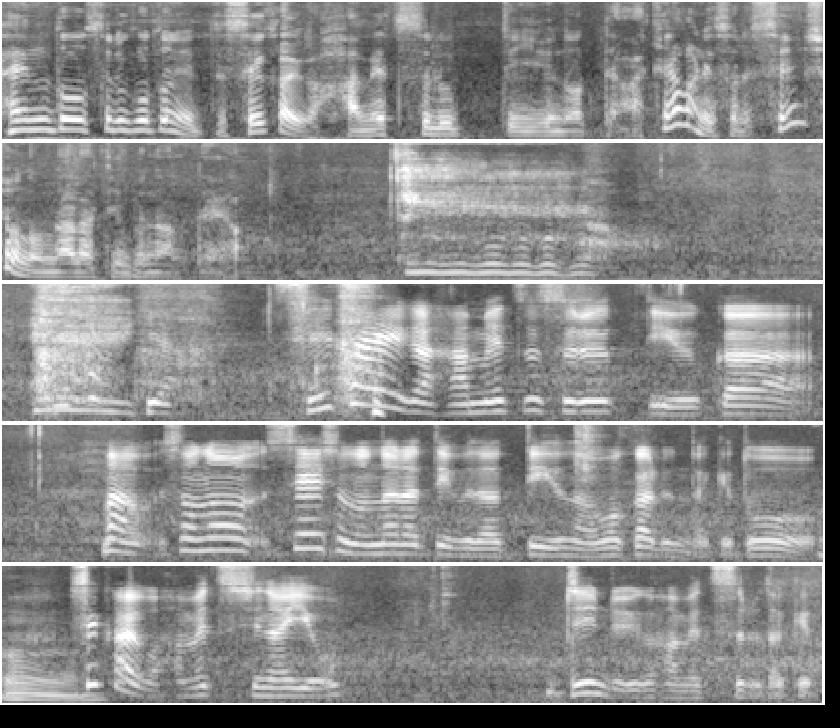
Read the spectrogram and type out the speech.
変動することによって世界が破滅するっていうのって明らかにそれ聖書のナラティブなんだよ。いや世界が破滅するっていうかまあその聖書のナラティブだっていうのは分かるんだけど、うん。世界は破滅しないよ。人類が破滅するだけで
